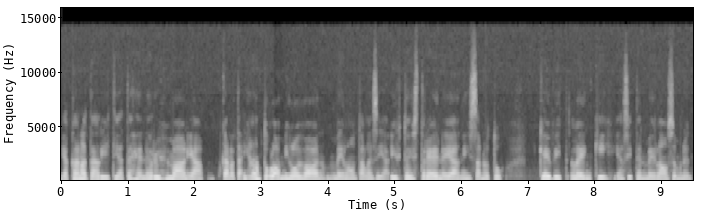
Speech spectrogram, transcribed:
Ja kannattaa liittyä tähän ryhmään ja kannattaa ihan tulla milloin vaan. Meillä on tällaisia yhteistreenejä, niin sanottu kevyt lenki ja sitten meillä on semmoinen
